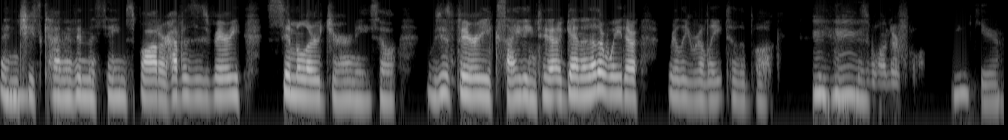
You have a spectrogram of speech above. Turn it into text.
and Mm. she's kind of in the same spot or has this very similar journey. So it was just very exciting to, again, another way to really relate to the book. Mhm. It's wonderful. Thank you.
